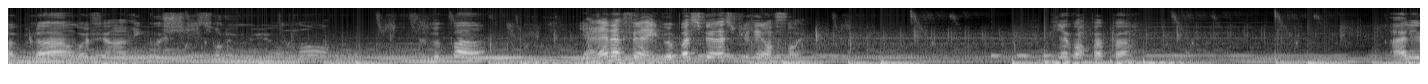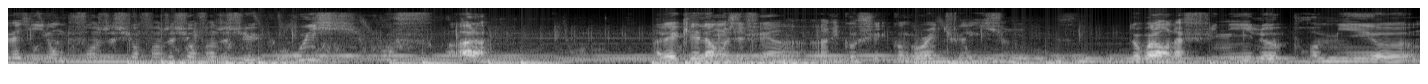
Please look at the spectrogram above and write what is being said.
Hop là, on va faire un ricochet sur le mur. Non, ça veut pas, hein. Y a rien à faire, il veut pas se faire aspirer l'enfoiré. Viens voir papa. Allez, vas-y, on fonce dessus, on fonce dessus, on fonce dessus. Oui, ouf, voilà. Avec l'élan, j'ai fait un, ricochet. Congratulations. Donc voilà, on a fini le premier... Euh,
